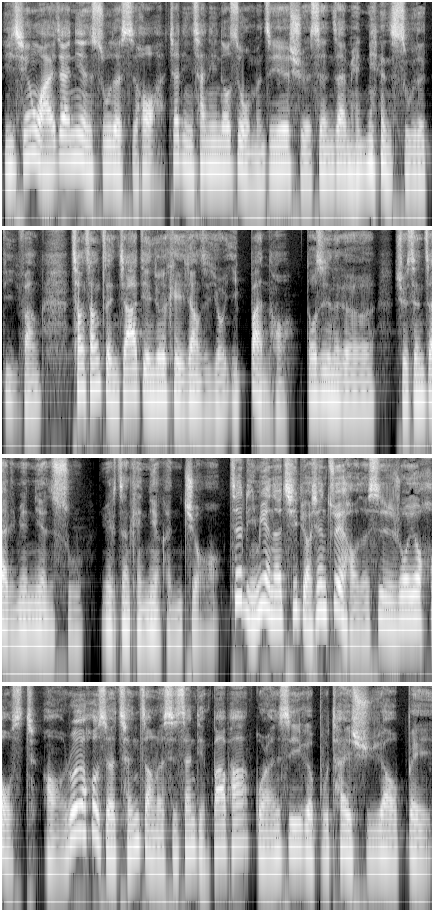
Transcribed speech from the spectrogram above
以前我还在念书的时候啊，家庭餐厅都是我们这些学生在那边念书的地方，常常整家店就是可以这样子，有一半哈都是那个学生在里面念书，因为真的可以念很久哦。这里面呢，其实表现最好的是 Royal Host 哦，Royal Host 成长了十三点八趴，果然是一个不太需要被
